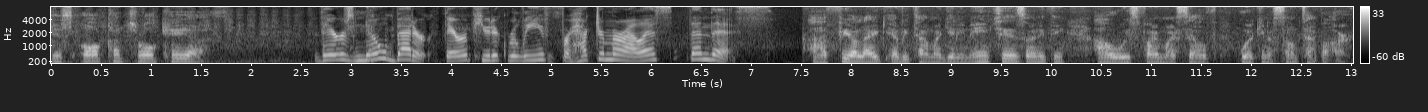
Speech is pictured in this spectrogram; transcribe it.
It's all control chaos. There's no better therapeutic relief for Hector Morales than this. I feel like every time I'm getting anxious or anything, I always find myself working on some type of art.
